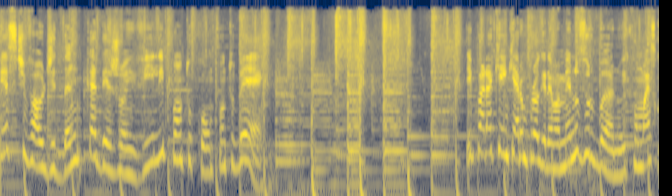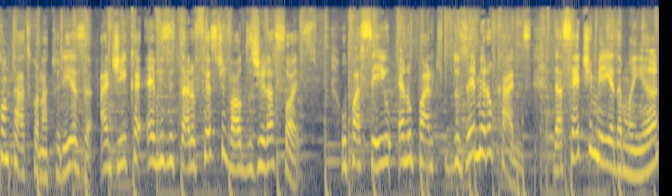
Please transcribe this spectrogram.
festivaldedancadejoinville.com.br. E para quem quer um programa menos urbano e com mais contato com a natureza, a dica é visitar o Festival dos Girassóis. O passeio é no Parque dos Emerocales, das 7 e meia da manhã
